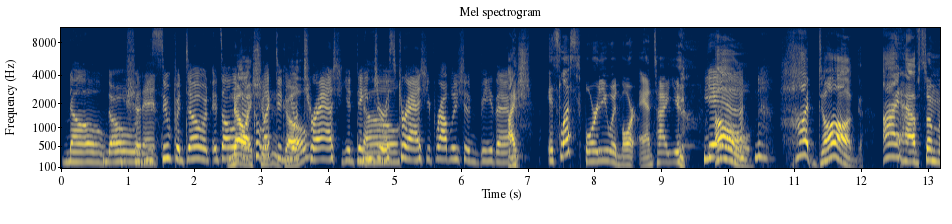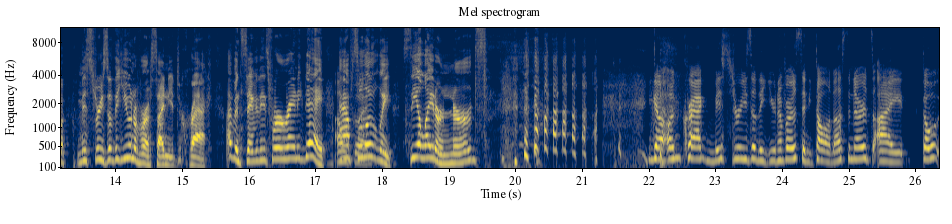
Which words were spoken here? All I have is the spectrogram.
No, No, you you shouldn't. super don't. It's all No, about shouldn't collecting your trash, your dangerous No. trash. You probably shouldn't be there. I sh- It's less for you and more anti you. yeah. Oh, hot dog. I have some mysteries of the universe I need to crack. I've been saving these for a rainy day. Oh, good. Absolutely. See you later, nerds. You gotta uncrack mysteries of the universe and you calling us nerds? I go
